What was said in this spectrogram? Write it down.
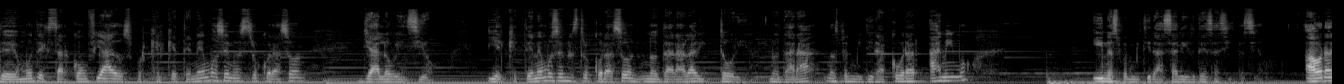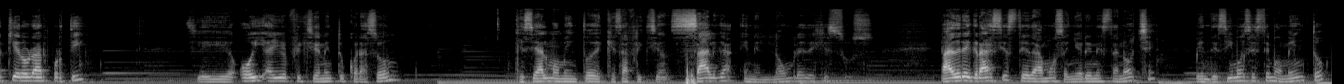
debemos de estar confiados porque el que tenemos en nuestro corazón ya lo venció. Y el que tenemos en nuestro corazón nos dará la victoria, nos dará, nos permitirá cobrar ánimo y nos permitirá salir de esa situación. Ahora quiero orar por ti. Si hoy hay aflicción en tu corazón, que sea el momento de que esa aflicción salga en el nombre de Jesús. Padre, gracias te damos, Señor, en esta noche. Bendecimos este momento.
